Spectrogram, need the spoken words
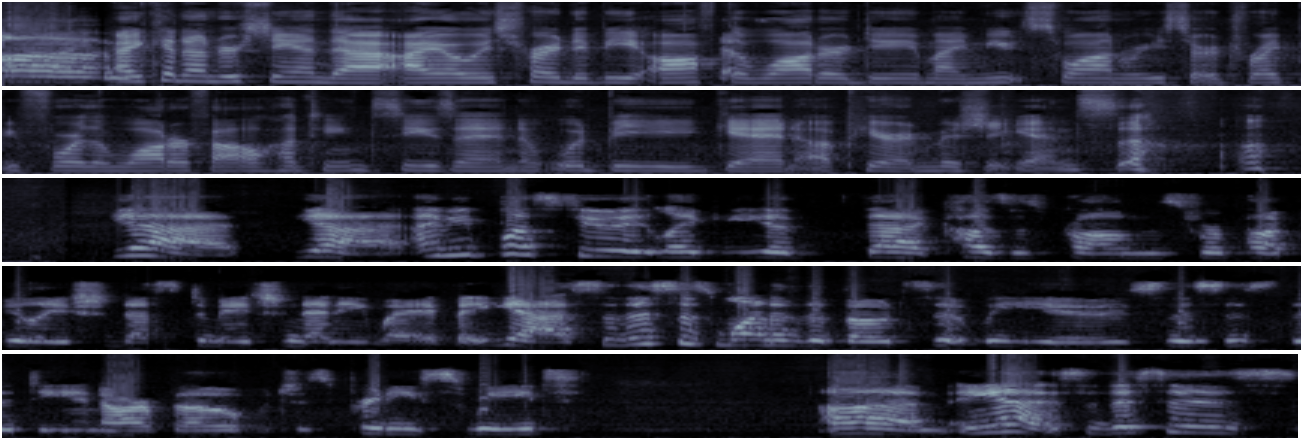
Um, I can understand that. I always try to be off the water doing my mute swan research right before the waterfowl hunting season would begin up here in Michigan. So. yeah, yeah. I mean, plus too, it, like you know, that causes problems for population estimation anyway. But yeah, so this is one of the boats that we use. This is the DNR boat, which is pretty sweet. Um, yeah, so this is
